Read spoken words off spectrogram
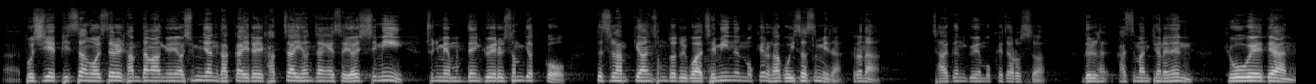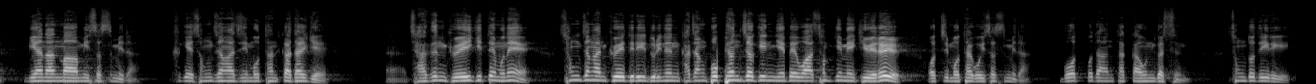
아, 도시의 비싼 월세를 감당하기 위해 10년 가까이를 각자의 현장에서 열심히 주님의 몸된 교회를 섬겼고 뜻을 함께한 성도들과 재미있는 목회를 하고 있었습니다. 그러나 작은 교회 목회자로서 늘 가슴 한켠에는 교회에 대한 미안한 마음이 있었습니다. 크게 성장하지 못한 까닭에 아, 작은 교회이기 때문에 성장한 교회들이 누리는 가장 보편적인 예배와 섬김의 기회를 얻지 못하고 있었습니다. 무엇보다 안타까운 것은 성도들이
